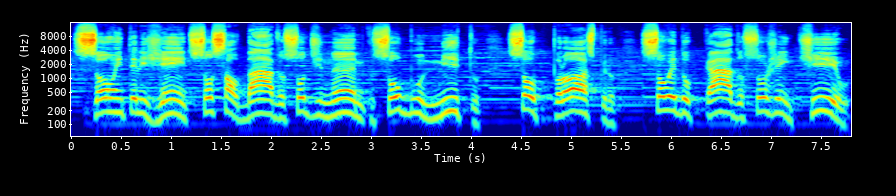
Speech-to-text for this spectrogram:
sou inteligente, sou saudável, sou dinâmico, sou bonito, sou próspero, sou educado, sou gentil,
